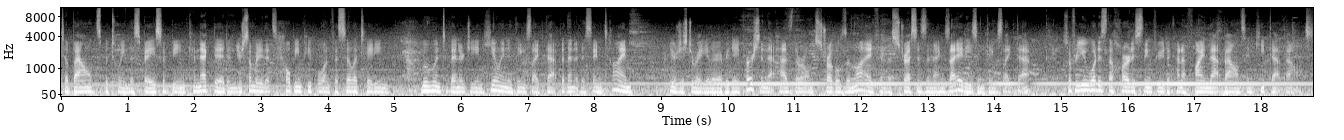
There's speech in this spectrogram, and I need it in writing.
to balance between the space of being connected and you're somebody that's helping people and facilitating movement of energy and healing and things like that, but then at the same time, you're just a regular everyday person that has their own struggles in life and the stresses and anxieties and things like that. So for you, what is the hardest thing for you to kind of find that balance and keep that balance?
